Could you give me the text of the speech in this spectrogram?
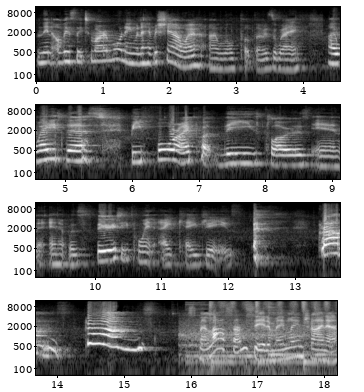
And then obviously tomorrow morning when I have a shower, I will put those away. I weighed this before I put these clothes in and it was 30.8 kgs. crumbs! Crumbs! It's my last sunset in mainland China.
